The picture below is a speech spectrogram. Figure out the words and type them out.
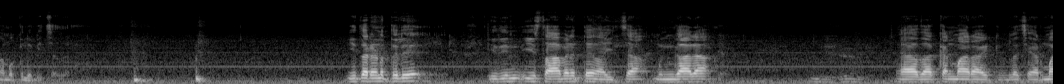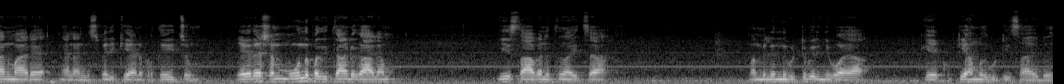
നമുക്ക് ലഭിച്ചത്. ഈ തരണത്തിൽ ഇതിൻ ഈ സ്ഥാപനത്തെ നയിച്ച മുൻകാല നേതാക്കന്മാരായിട്ടുള്ള ചെയർമാന്മാരെ ഞാൻ അനുസ്മരിക്കുകയാണ്. പ്രത്യേകിച്ചും ഏകദേശം മൂന്ന് പതിറ്റാണ്ട് കാലം ഈ സ്ഥാപനത്തെ നയിച്ച നമ്മിൽ നിന്ന് വിട്ടുപിരിഞ്ഞു പോയ കെ കുട്ടി അഹമ്മദ് കുട്ടി സാഹിബ്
